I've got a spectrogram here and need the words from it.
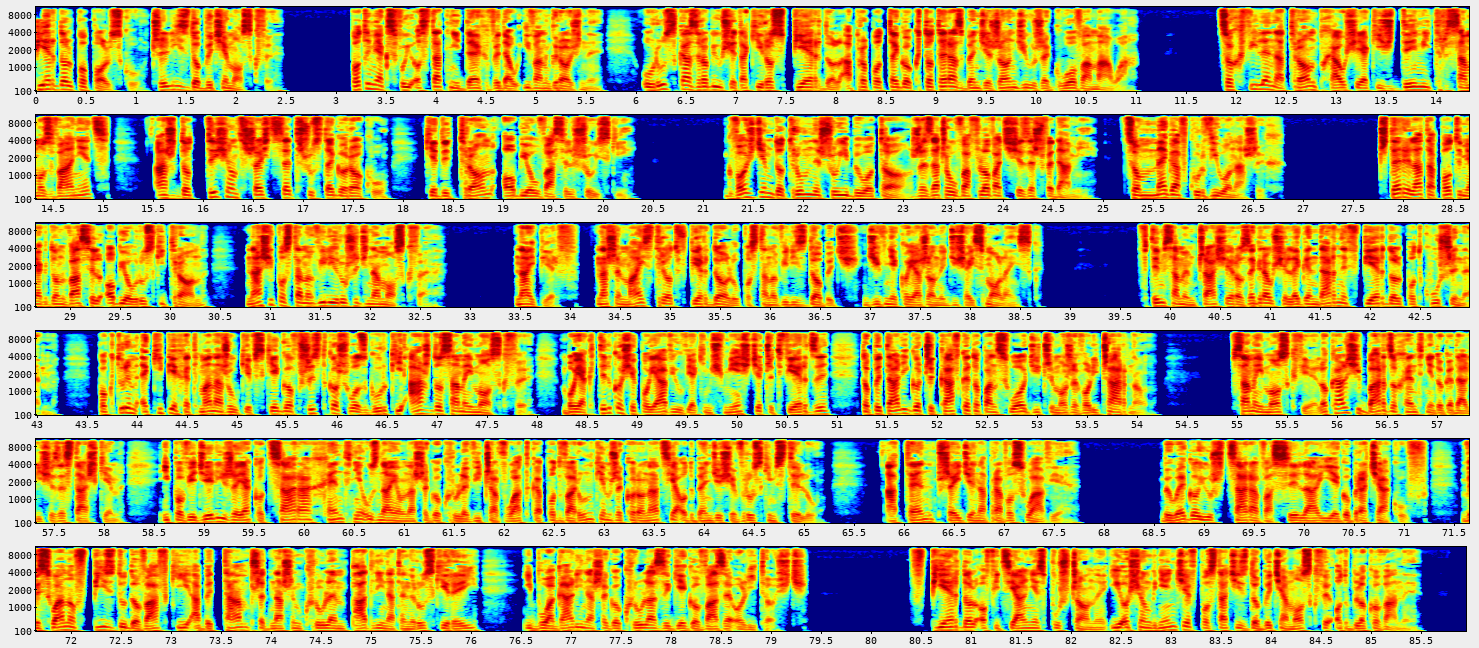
Wpierdol po polsku, czyli zdobycie Moskwy. Po tym jak swój ostatni dech wydał Iwan Groźny, u Ruska zrobił się taki rozpierdol a propos tego, kto teraz będzie rządził, że głowa mała. Co chwilę na tron pchał się jakiś Dymitr Samozwaniec, aż do 1606 roku, kiedy tron objął Wasyl Szujski. Gwoździem do trumny Szui było to, że zaczął waflować się ze Szwedami, co mega wkurwiło naszych. Cztery lata po tym, jak Don Wasyl objął ruski tron, nasi postanowili ruszyć na Moskwę. Najpierw nasze majstry od wpierdolu postanowili zdobyć dziwnie kojarzony dzisiaj Smoleńsk. W tym samym czasie rozegrał się legendarny wpierdol pod Kłuszynem, po którym ekipie hetmana Żółkiewskiego wszystko szło z górki aż do samej Moskwy, bo jak tylko się pojawił w jakimś mieście czy twierdzy, to pytali go, czy kawkę to pan słodzi, czy może woli czarną. W samej Moskwie lokalsi bardzo chętnie dogadali się ze Staśkiem i powiedzieli, że jako cara chętnie uznają naszego królewicza Władka pod warunkiem, że koronacja odbędzie się w ruskim stylu, a ten przejdzie na prawosławie. Byłego już cara Wasyla i jego braciaków wysłano w pizdu do Wawki, aby tam przed naszym królem padli na ten ruski ryj i błagali naszego króla Zygiego Wazę o litość. Wpierdol oficjalnie spuszczony i osiągnięcie w postaci zdobycia Moskwy odblokowany.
